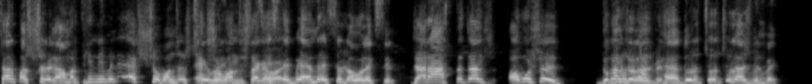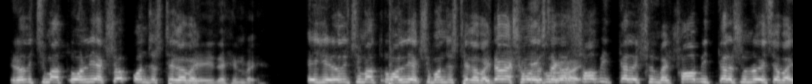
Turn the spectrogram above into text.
চার পাঁচশো টাকা আমার থেকে নেবেন একশো পঞ্চাশ একশো পঞ্চাশ টাকা Size ভাই। থাকবে এম এক্সেল ডবল এক্সেল যারা আসতে চান অবশ্যই দোকানে চলে আসবেন। হ্যাঁ চলে আসবেন ভাই। এটা দিচ্ছি মাত্র অনলি একশো পঞ্চাশ টাকা ভাই। এই দেখেন ভাই। এই যে এটা দিচ্ছি মাত্র অনলি একশো পঞ্চাশ টাকা ভাই। একশো পঞ্চাশ টাকা ভাই। সব ঈদ কালেকশন ভাই সব ঈদ কালেকশন রয়েছে ভাই।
